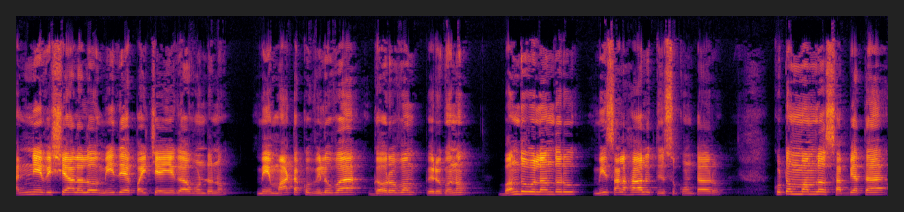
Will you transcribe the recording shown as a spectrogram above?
అన్ని విషయాలలో మీదే పైచేయిగా ఉండును. మీ మాటకు విలువ గౌరవం పెరుగును. బంధువులందరూ మీ సలహాలు తీసుకుంటారు. కుటుంబంలో సభ్యత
